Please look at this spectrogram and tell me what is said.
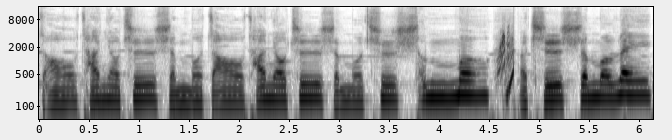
早餐要吃什么？早餐要吃什么？吃什么？啊，吃什么嘞？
